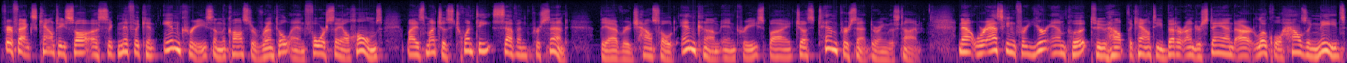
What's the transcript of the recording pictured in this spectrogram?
Fairfax County saw a significant increase in the cost of rental and for sale homes by as much as 27 percent. The average household income increased by just 10% during this time. Now, we're asking for your input to help the county better understand our local housing needs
